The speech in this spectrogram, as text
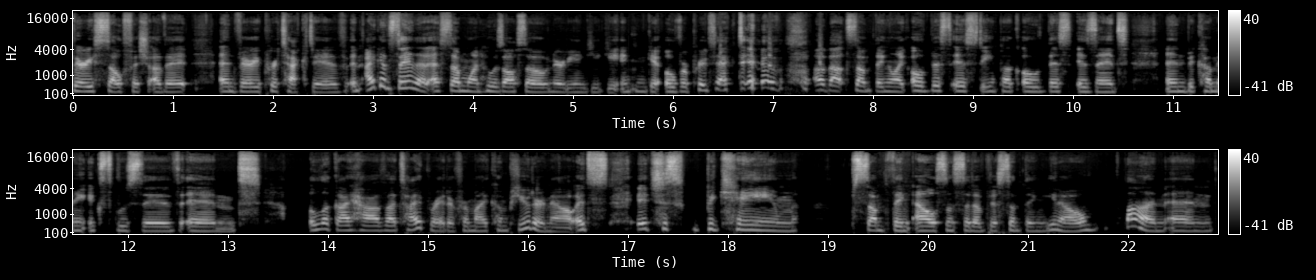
very selfish of it and very protective. And i can say that as someone who is also nerdy and geeky and can get overprotective about something like oh this is steampunk. Oh this isn't and becoming exclusive and look i have a typewriter for my computer now. It's it just became something else instead of just something you know fun and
